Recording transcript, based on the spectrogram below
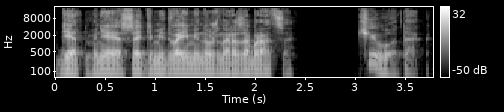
«Дед, мне с этими двоими нужно разобраться». «Чего так?»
